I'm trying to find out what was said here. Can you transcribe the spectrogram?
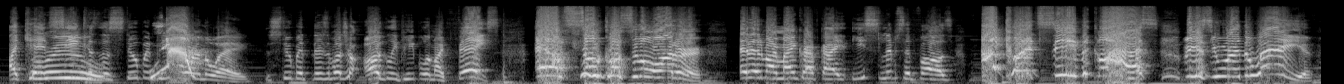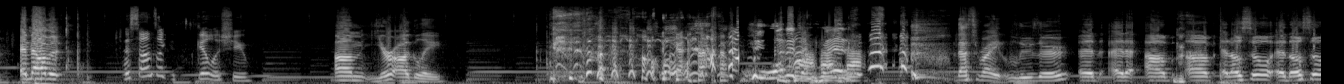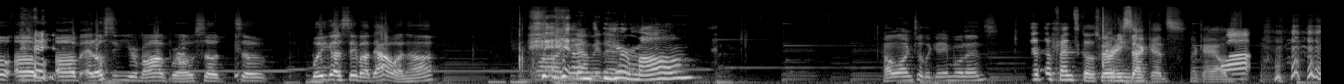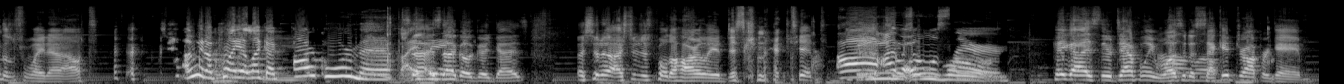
I can't see because Through. the stupid people are in the way. The stupid. There's a bunch of ugly people in my face, and I'm so close to the water. And then my Minecraft guy, he slips and falls. I couldn't see the glass because you were in the way. And now the this sounds like a skill issue. um, you're ugly. Let it defend. That's right, loser. And and um um and also and also um um and also your mom, bro. So so, what you gotta say about that one, huh? Wow, you got me there. Your mom. How long till the game mode ends? That defense goes 30 crazy. seconds. Okay, I'll Uh, just wait it out. I'm gonna play it like a parkour map. It's I not, it's not going good, guys. I should have I should just pulled a Harley and disconnected. oh, I was almost there. Hey guys, there definitely wasn't Oh, a second dropper game.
